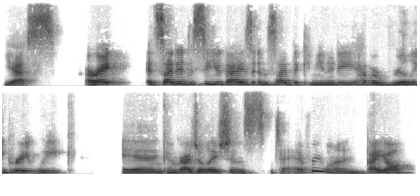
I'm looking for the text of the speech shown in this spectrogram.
Yes. All right. Excited to see you guys inside the community. Have a really great week and congratulations to everyone. Bye, y'all.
